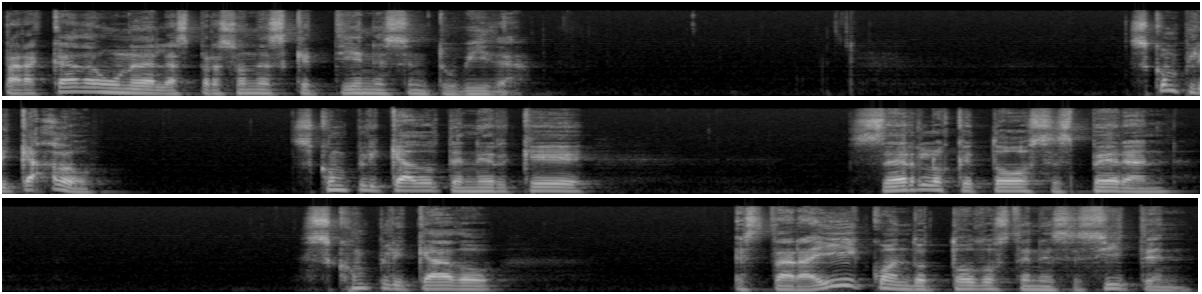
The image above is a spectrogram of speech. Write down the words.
para cada una de las personas que tienes en tu vida. Es complicado. Es complicado tener que ser lo que todos esperan. Es complicado estar ahí cuando todos te necesiten.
